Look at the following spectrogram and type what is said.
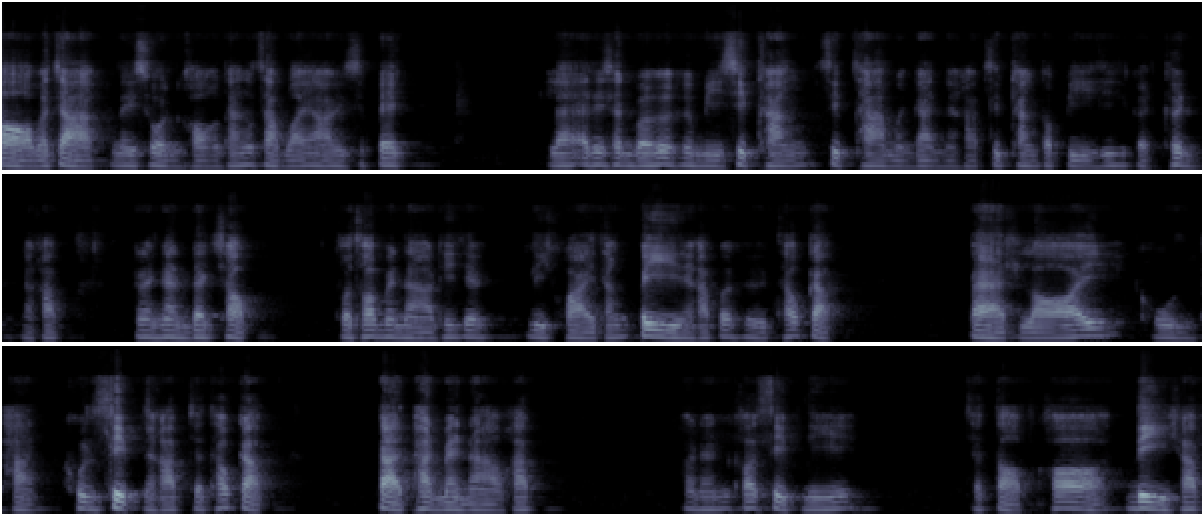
ต่อมาจากในส่วนของทั้ง 300 hour inspect และ addition work ก็คือมี 10 ครั้ง 10 time เหมือนกันนะครับ 10 ครั้งต่อปีที่จะเกิดขึ้นนะครับพนักงาน back shop total man hour ที่จะ require ทั้งปีนะครับ ก็คือเท่ากับ 800คูณพันคูณ10 นะครับ จะเท่ากับ 8,000แมนนาวครับ เพราะนั้นข้อ 10 นี้จะตอบข้อ D ครับ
